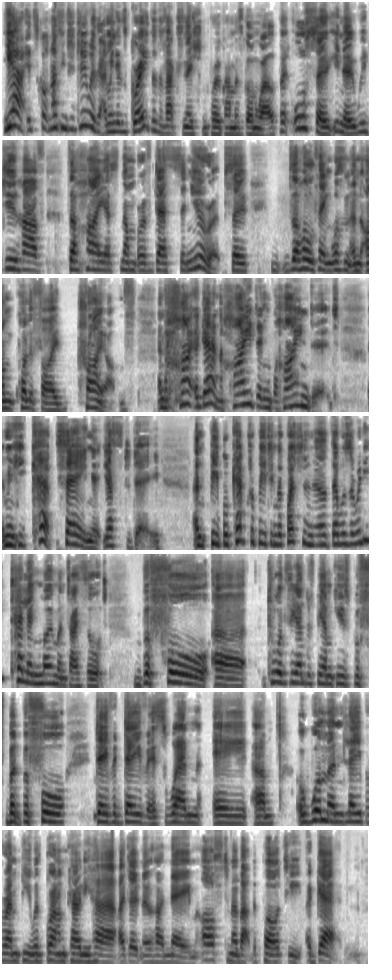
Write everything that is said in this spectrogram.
Yeah, it's got nothing to do with it. I mean, it's great that the vaccination program has gone well, but also, you know, we do have the highest number of deaths in Europe. So the whole thing wasn't an unqualified triumph. And hi- again, hiding behind it. I mean, he kept saying it yesterday, and people kept repeating the question. There was a really telling moment, I thought, before uh, towards the end of PMQs, but before David Davis, when a um, a woman Labour MP with brown curly hair, I don't know her name, asked him about the party again,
